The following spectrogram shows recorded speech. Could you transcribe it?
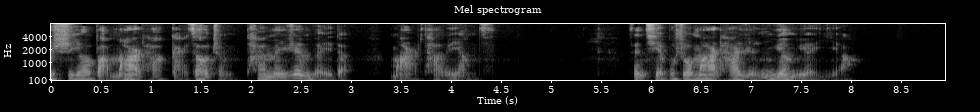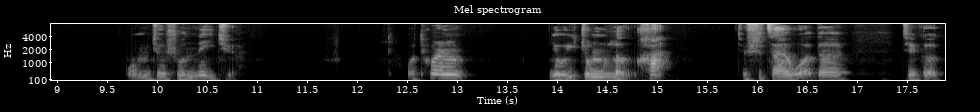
是要把马耳他改造成他们认为的马耳他的样子。咱且不说马耳他人愿不愿意啊，我们就说内卷。我突然。有一种冷汗，就是在我的这个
